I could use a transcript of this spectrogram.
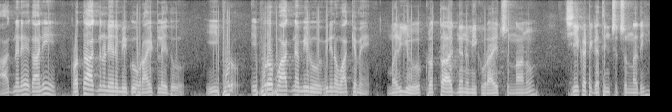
ఆజ్ఞనే కానీ క్రొత్త ఆజ్ఞను నేను మీకు వ్రాయట్లేదు. ఈ పూర్వ ఈ పూర్వపు ఆజ్ఞ మీరు వినిన వాక్యమే. మరియు క్రొత్త ఆజ్ఞను మీకు వ్రాయచున్నాను చీకటి గతించుచున్నది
